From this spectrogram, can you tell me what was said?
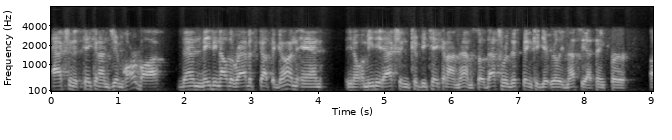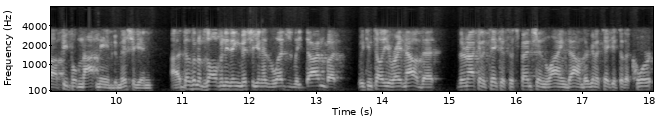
action is taken on Jim Harbaugh, then maybe now the rabbits got the gun and you know immediate action could be taken on them. So that's where this thing could get really messy. I think for uh, people not named Michigan. Uh, it doesn't absolve anything Michigan has allegedly done, but we can tell you right now that they're not going to take a suspension lying down. They're going to take it to the court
